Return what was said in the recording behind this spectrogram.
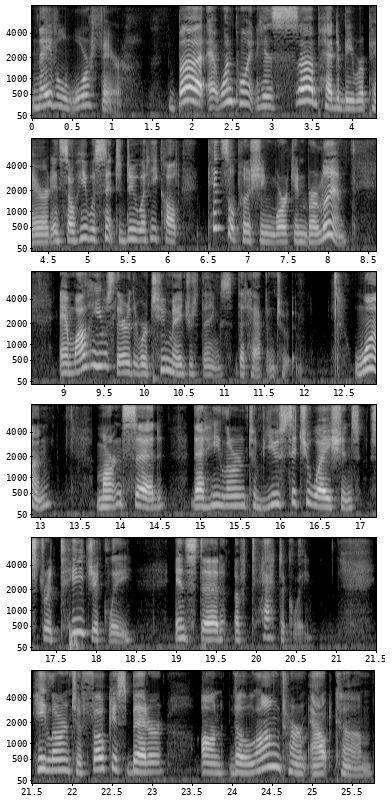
naval warfare. But at one point, his sub had to be repaired, and so he was sent to do what he called pencil pushing work in Berlin. And while he was there, there were two major things that happened to him. One, Martin said that he learned to view situations strategically instead of tactically. He learned to focus better on the long term outcome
